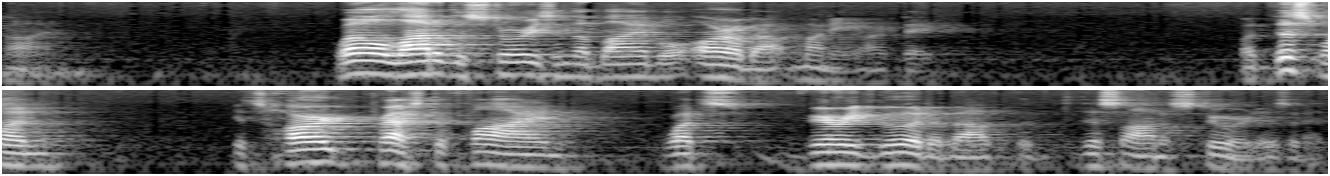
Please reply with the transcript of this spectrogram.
time. Well, a lot of the stories in the Bible are about money, aren't they? But this one, it's hard pressed to find what's very good about the dishonest steward, isn't it?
